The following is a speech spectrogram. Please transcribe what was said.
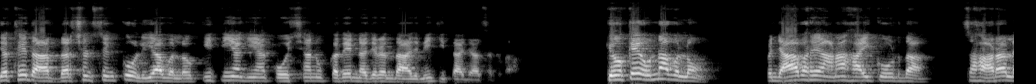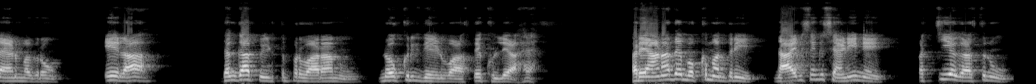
ਜਥੇਦਾਰ ਦਰਸ਼ਨ ਸਿੰਘ ਘੋਲੀਆ ਵੱਲੋਂ ਕੀਤੀਆਂ ਗਈਆਂ ਕੋਸ਼ਿਸ਼ਾਂ ਨੂੰ ਕਦੇ ਨਜ਼ਰਅੰਦਾਜ਼ ਨਹੀਂ ਕੀਤਾ ਜਾ ਸਕਦਾ। ਕਿਉਂਕਿ ਉਹਨਾਂ ਵੱਲੋਂ ਪੰਜਾਬ ਹਰਿਆਣਾ ਹਾਈ ਕੋਰਟ ਦਾ ਸਹਾਰਾ ਲੈਣ ਮਗਰੋਂ ਇਹ ਰਾਹ ਦੰਗਾ ਪੀੜਤ ਪਰਿਵਾਰਾਂ ਨੂੰ ਨੌਕਰੀ ਦੇਣ ਵਾਸਤੇ ਖੁੱਲਿਆ ਹੈ। ਹਰਿਆਣਾ ਦੇ ਮੁੱਖ ਮੰਤਰੀ ਨਾਇਬ ਸਿੰਘ ਸੈਣੀ ਨੇ 25 ਅਗਸਤ ਨੂੰ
